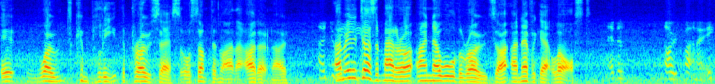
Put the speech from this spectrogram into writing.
it won't complete the process or something like that. I don't know. Do I mean, it doesn't matter. I I know all the roads. I, I never get lost. It is so funny.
